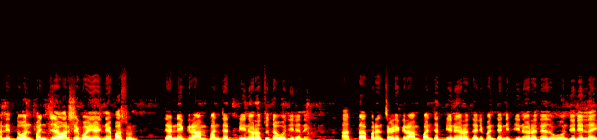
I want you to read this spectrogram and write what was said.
आणि दोन पंचवार्षिक योजनेपासून त्यांनी ग्रामपंचायत बिनविरोधसुद्धा होऊ दिले नाही. आत्तापर्यंत सगळी ग्रामपंचायत बिनविरोध झाली पण त्यांनी बिनविरोध होऊन दिलेली नाही.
